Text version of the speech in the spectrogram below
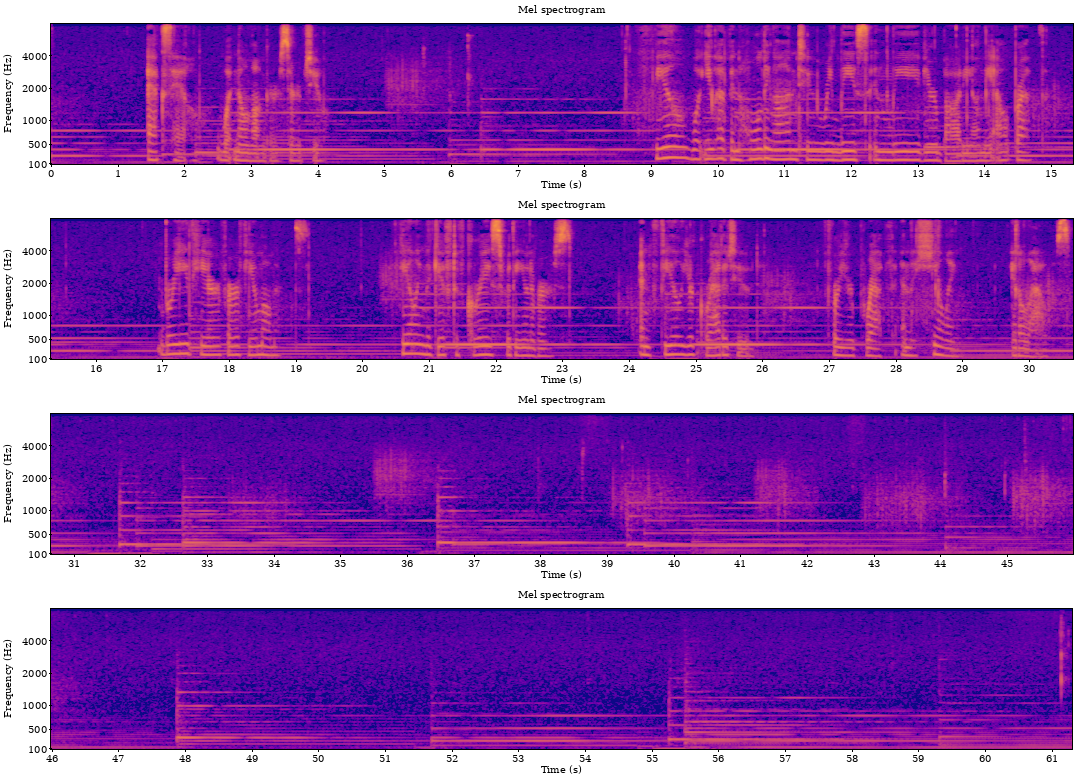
Exhale what no longer serves you. Feel what you have been holding on to release and leave your body on the out breath. Breathe here for a few moments, feeling the gift of grace for the universe, and feel your gratitude for your breath and the healing it allows.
